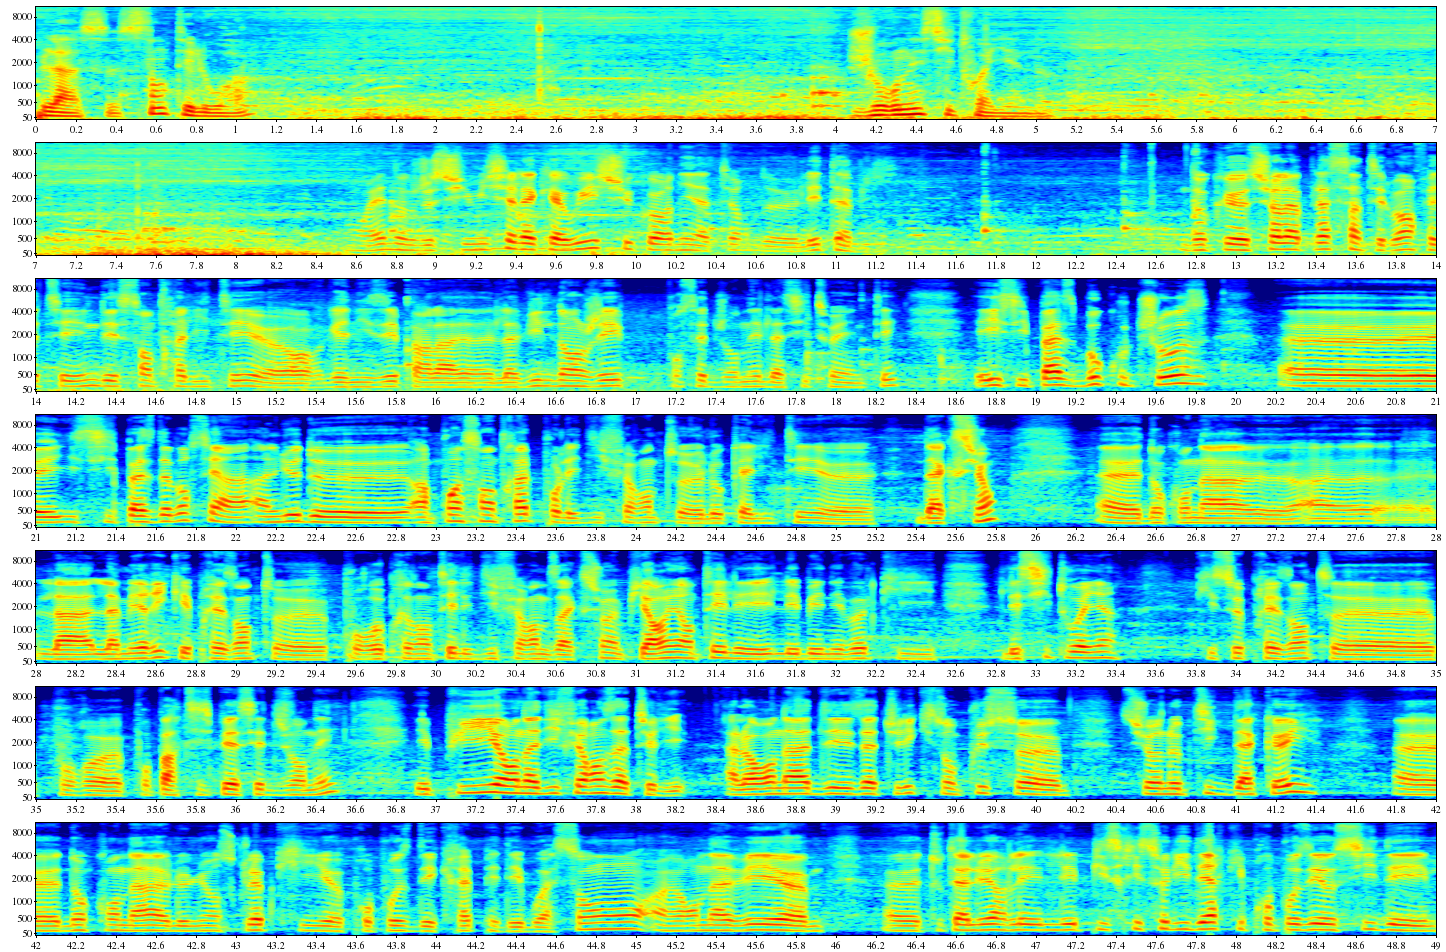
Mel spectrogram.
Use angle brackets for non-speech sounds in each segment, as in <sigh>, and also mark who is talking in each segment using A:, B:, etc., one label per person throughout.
A: Place Saint-Éloi. Journée citoyenne.
B: Ouais, donc je suis Michel Akaoui, je suis coordinateur de l'établi. Donc euh, sur la place Saint-Éloi, en fait, c'est une des centralités euh, organisées par la, ville d'Angers pour cette journée de la citoyenneté. Et il s'y passe beaucoup de choses. Euh, il s'y passe d'abord, c'est un, lieu de, un point central pour les différentes localités d'action. Donc on a la, mairie qui est présente pour représenter les différentes actions et puis orienter les, les bénévoles, qui, les citoyens qui se présentent pour, pour participer à cette journée. Et puis on a différents ateliers. Alors on a des ateliers qui sont plus sur une optique d'accueil. Euh, donc on a le Lions Club qui euh, propose des crêpes et des boissons. Euh, on avait tout à l'heure l'é- l'épicerie solidaire qui proposait aussi des,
